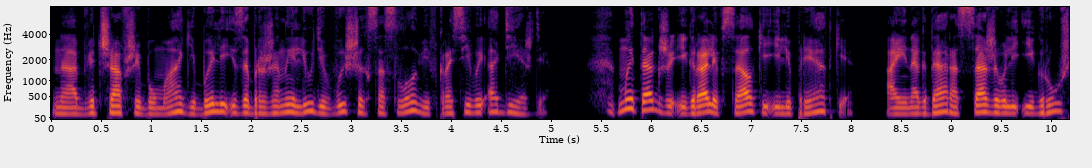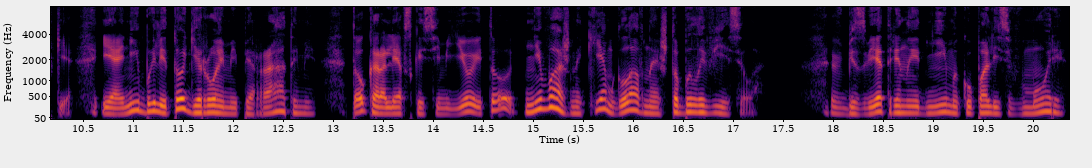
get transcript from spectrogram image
На обветшавшей бумаге были изображены люди высших сословий в красивой одежде. Мы также играли в салки или прятки, а иногда рассаживали игрушки, и они были то героями-пиратами, то королевской семьей, то неважно кем, главное, что было весело. В безветренные дни мы купались в море,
